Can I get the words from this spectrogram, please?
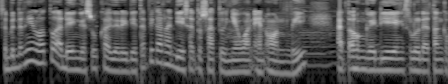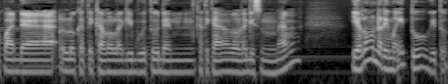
Sebenarnya lo tuh ada yang gak suka dari dia tapi karena dia satu-satunya one and only atau enggak dia yang selalu datang kepada lo ketika lo lagi butuh dan ketika lo lagi senang ya lo menerima itu gitu.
